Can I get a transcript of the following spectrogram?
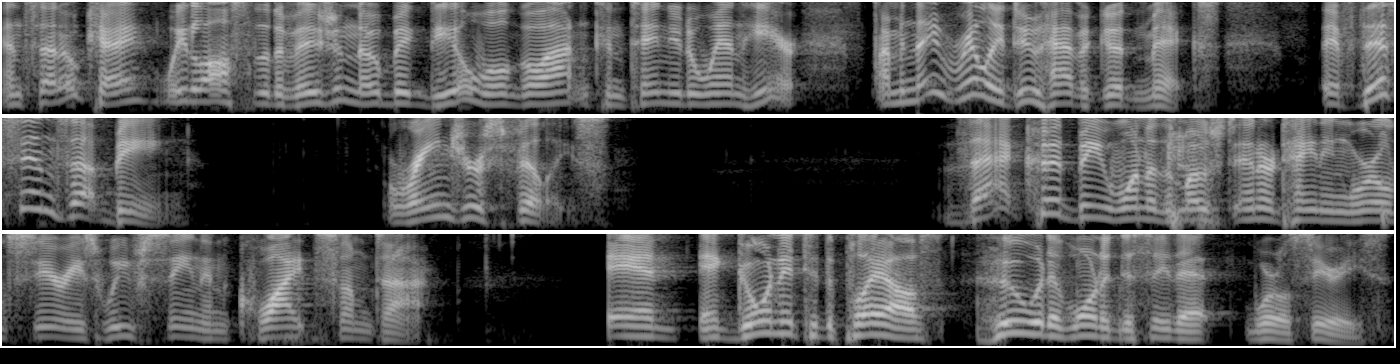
and said, okay, we lost the division, no big deal. We'll go out and continue to win here. I mean, they really do have a good mix. If this ends up being Rangers Phillies. That could be one of the most entertaining World Series we've seen in quite some time. and and going into the playoffs, who would have wanted to see that World Series,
